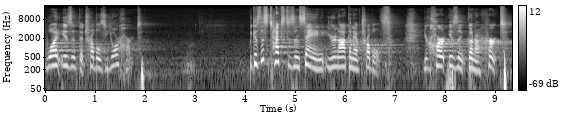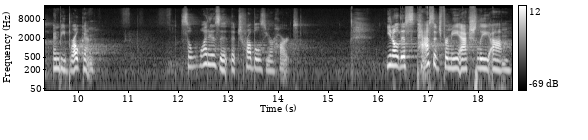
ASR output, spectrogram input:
what is it that troubles your heart? Because this text isn't saying you're not going to have troubles. Your heart isn't going to hurt and be broken. So, what is it that troubles your heart? You know, this passage for me actually um,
